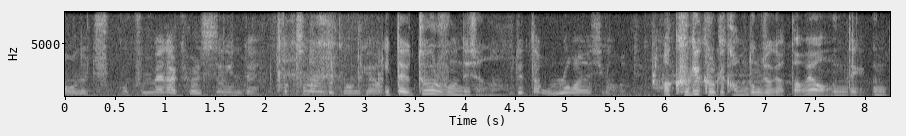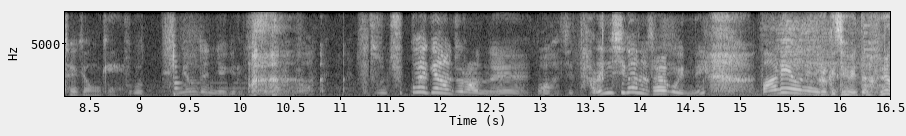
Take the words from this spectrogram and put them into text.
오늘 축구 금메달 결승인데 토트넘도 경기하고 이따 유튜브로 보면 되잖아 무대 딱 올라가는 시간 같아. 아 그게 그렇게 감동적이었다며? 은퇴, 은퇴 경기 그거 2년 된 얘기를 기억하는 거야? 무슨 축구 얘기하는 줄 알았네. 와, 진짜 다른 시간을 살고 있니? 파리 연인이 그렇게 재밌다며?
